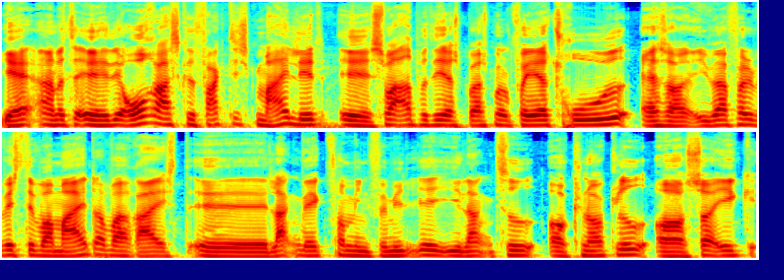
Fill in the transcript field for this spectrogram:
Ja, Anders, øh, det overraskede faktisk mig lidt øh, svaret på det her spørgsmål, for jeg troede, altså i hvert fald hvis det var mig, der var rejst øh, langt væk fra min familie i lang tid og knoklet, og så ikke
